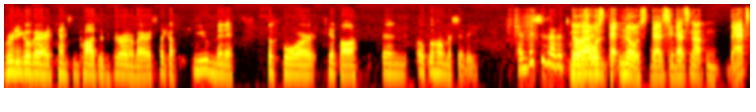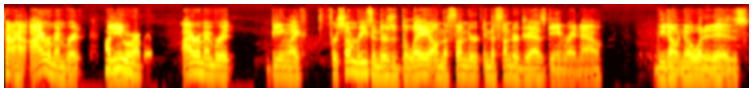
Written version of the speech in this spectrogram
Rudy Gobert had tested positive for coronavirus like a few minutes before tip off in Oklahoma City. And this is at a time. No, that was that. No, that see, that's not that's not how I remember it. How do you remember it? I remember it being like for some reason there's a delay on the Thunder in the Thunder Jazz game right now. We don't know what it is,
